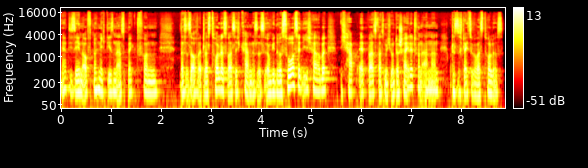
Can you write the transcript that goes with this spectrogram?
Ja, die sehen oft noch nicht diesen Aspekt von, das ist auch etwas Tolles, was ich kann. Das ist irgendwie eine Ressource, die ich habe. Ich habe etwas, was mich unterscheidet von anderen. Und das ist vielleicht sogar was Tolles.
